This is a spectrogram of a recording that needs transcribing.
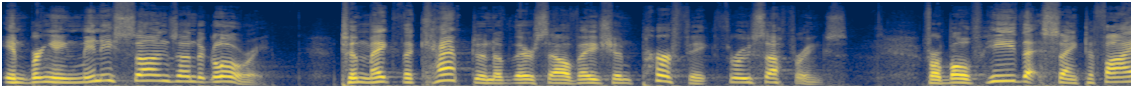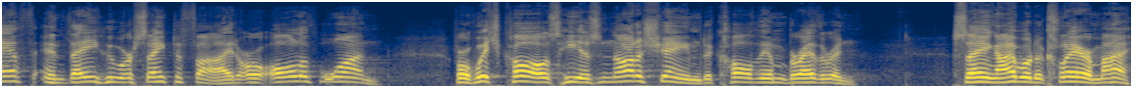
in bringing many sons unto glory, to make the captain of their salvation perfect through sufferings. For both he that sanctifieth and they who are sanctified are all of one, for which cause he is not ashamed to call them brethren, saying, I will declare my,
